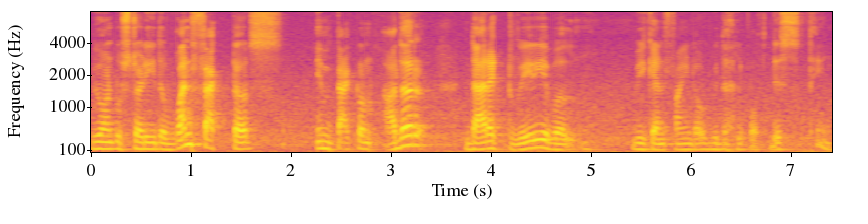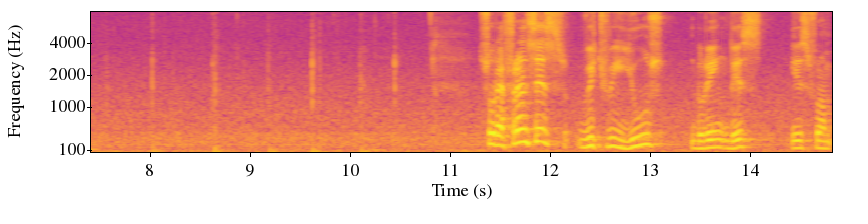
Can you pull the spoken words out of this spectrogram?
we want to study the one factors impact on other direct variable we can find out with the help of this thing so references which we use during this is from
